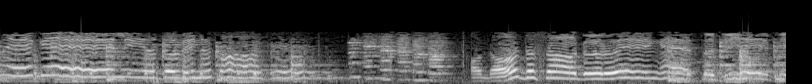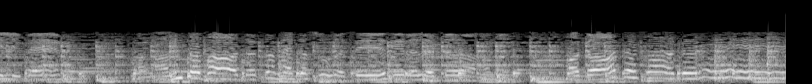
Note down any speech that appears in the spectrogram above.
මේගේ ලියද වෙන කාගේ අගාධ සාගරයෙන් ඈත දියේ පිළිබෑම අනන්ත බාධක මැද සුවසේ විරලට අගාධ සාගරේ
